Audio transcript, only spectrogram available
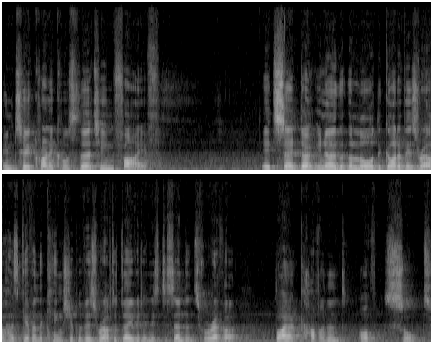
In 2 Chronicles 13:5, it said, Don't you know that the Lord, the God of Israel, has given the kingship of Israel to David and his descendants forever by a covenant of salt?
